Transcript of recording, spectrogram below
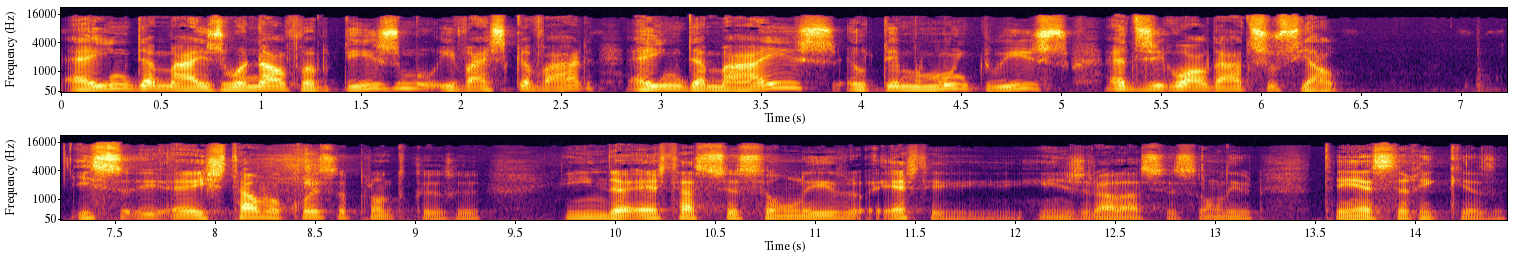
ainda mais o analfabetismo e vai-se cavar ainda mais, eu temo muito isso, a desigualdade social. Isso, está uma coisa, pronto, que e ainda esta Associação Livre, esta e em geral a Associação Livre, tem essa riqueza,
